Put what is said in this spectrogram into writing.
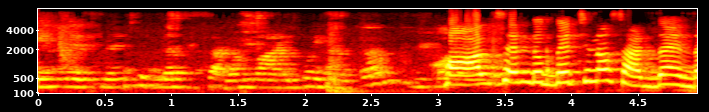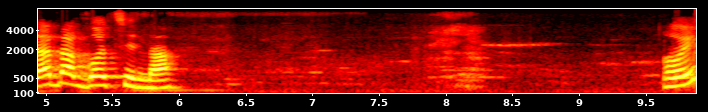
ఏం చేసినా ఇట్లా సగం మాడిపోయినాక హాల్స్ ఎందుకు తెచ్చినావు? సర్దైందా? దగ్గొచ్చిందా? ఓయ్.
